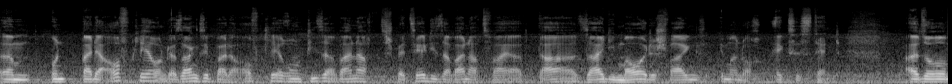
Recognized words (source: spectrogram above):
Ähm, und bei der Aufklärung, da sagen sie, bei der Aufklärung dieser Weihnachts, speziell dieser Weihnachtsfeier, da sei die Mauer des Schweigens immer noch existent. Also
